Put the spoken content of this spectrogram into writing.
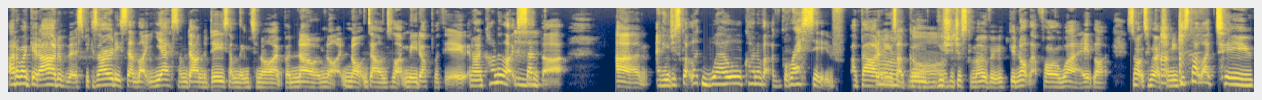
how do I get out of this? Because I already said like, yes, I'm down to do something tonight, but no, I'm not not down to like meet up with you. And I kind of like said that. Um, and he just got like well kind of like, aggressive about it. and Oh, like, well, you should just come over. You're not that far away. Like, it's not too much. And he just got like too,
